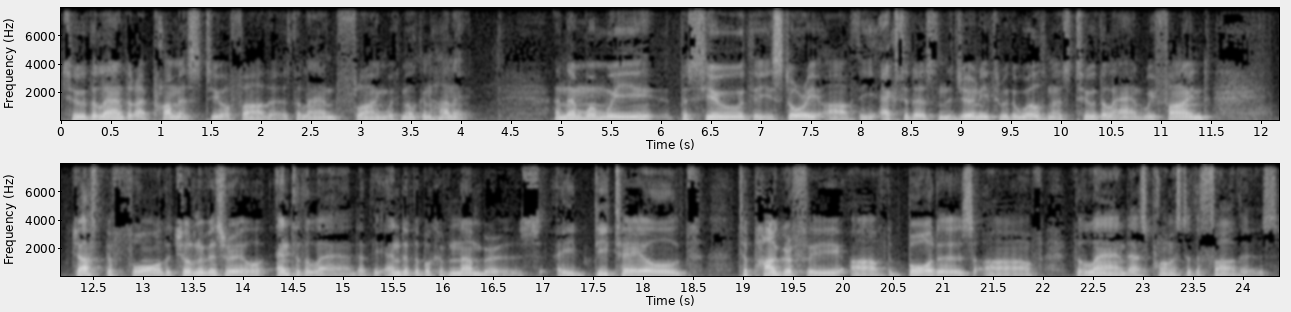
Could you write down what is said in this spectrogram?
to the land that I promised to your fathers, the land flowing with milk and honey. And then when we pursue the story of the Exodus and the journey through the wilderness to the land, we find just before the children of Israel enter the land, at the end of the book of Numbers, a detailed topography of the borders of the land as promised to the fathers.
